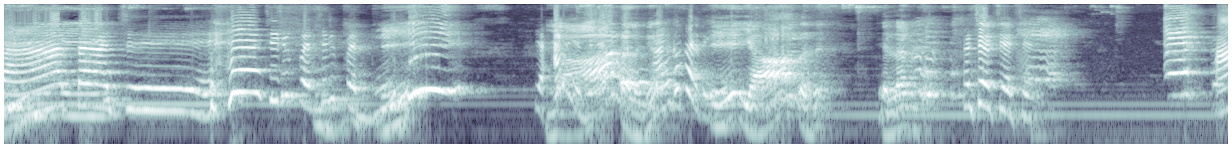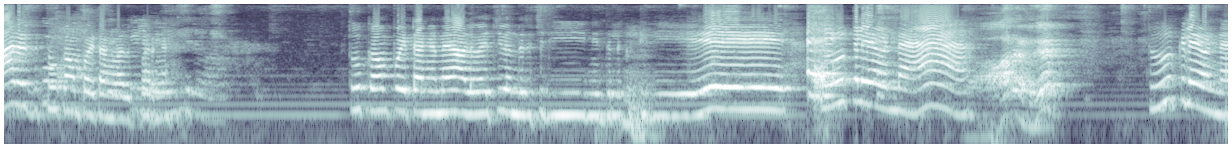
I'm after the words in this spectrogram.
பார்த்தாச்சு சிரிப்பர் சிரிப்பர். அங்க பாரு. ஏய் யார் அது? எல்லாம் சரி சரி சரி. ஆறது தூக்காம போயிட்டாங்களா அதுக்கு பாருங்க. தூக்காம போயிட்டாங்கன்னு அழ வச்சு வந்துருச்சுடி நிதில் குட்டிக்கு. தூக்கலையா ஒண்ண அது தூக்கலையா ஒண்ண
